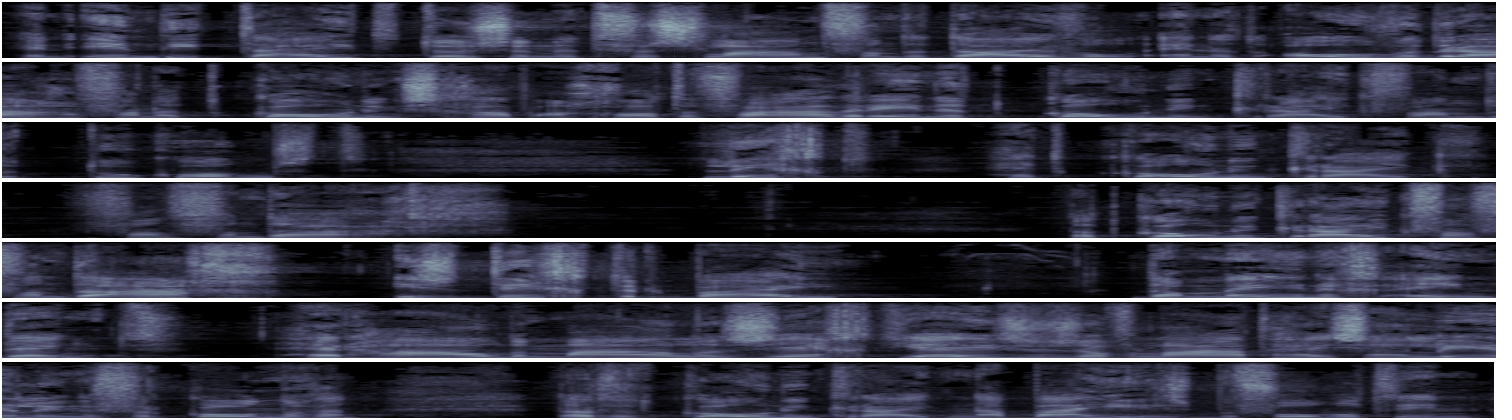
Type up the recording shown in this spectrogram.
En in die tijd tussen het verslaan van de duivel en het overdragen van het koningschap aan God de Vader in het koninkrijk van de toekomst ligt het koninkrijk van vandaag. Dat koninkrijk van vandaag is dichterbij dan menig een denkt. Herhaalde malen zegt Jezus of laat hij zijn leerlingen verkondigen dat het koninkrijk nabij is. Bijvoorbeeld in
